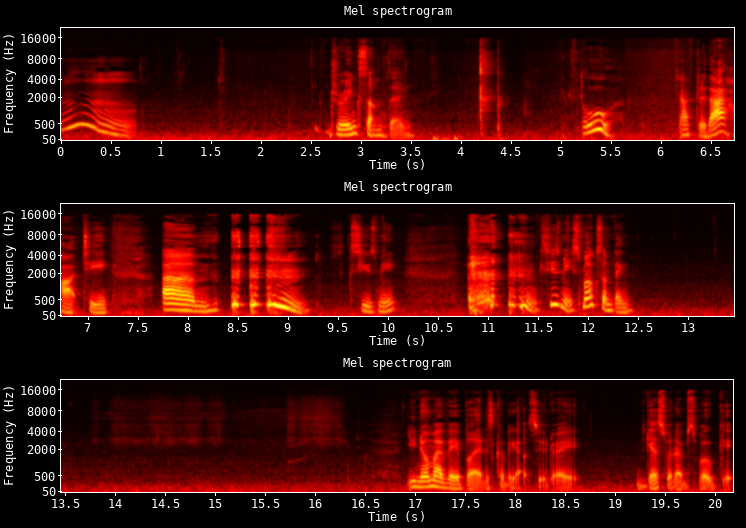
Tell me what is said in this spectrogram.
Hmm. Drink something. Ooh, after that hot tea. Um, excuse me. excuse me, smoke something. You know my vape light is coming out soon, right? Guess what I'm smoking?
